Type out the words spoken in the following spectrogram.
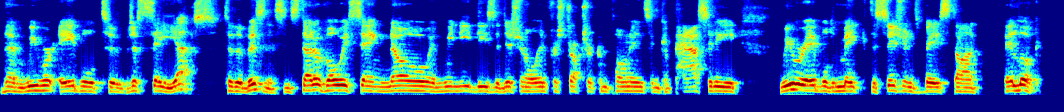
then we were able to just say yes to the business instead of always saying no and we need these additional infrastructure components and capacity. We were able to make decisions based on, hey, look,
